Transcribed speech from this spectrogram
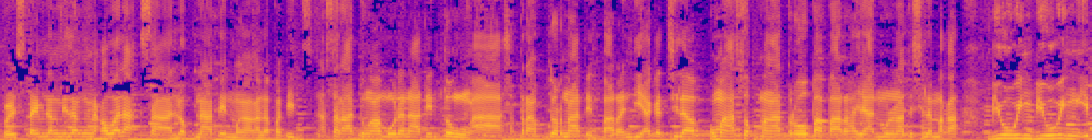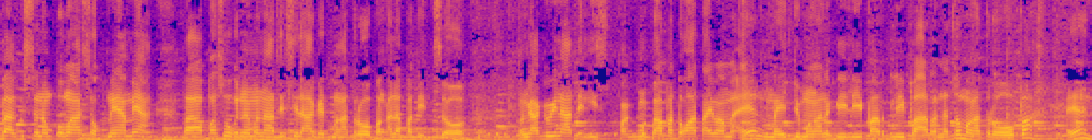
first time lang nilang nakawala sa lock natin mga kalapatids nasarado nga muna natin tong uh, sa trapdoor natin para hindi agad sila pumasok mga tropa para hayaan muna natin sila maka viewing viewing iba gusto nang pumasok. Maya maya papasukin naman natin sila agad mga tropang kalapatids so ang gagawin natin is pag magpapatuka tayo mama ayan medyo mga naglilipar-liparan na to mga tropa. Ayan.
